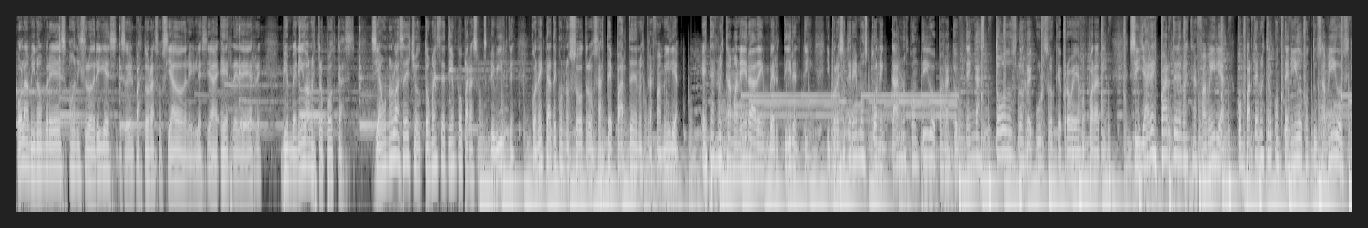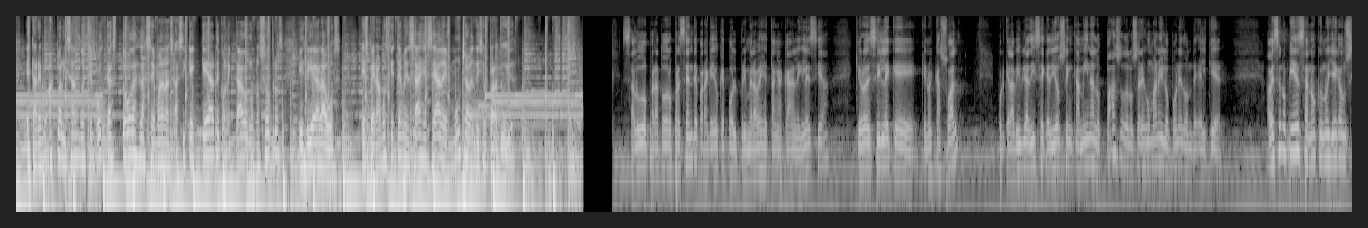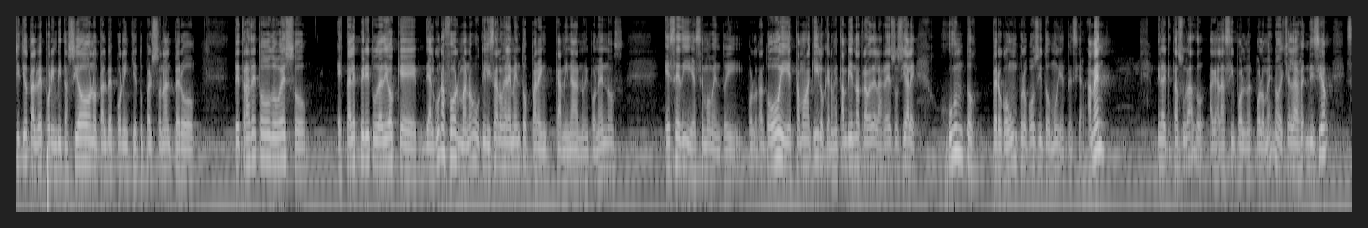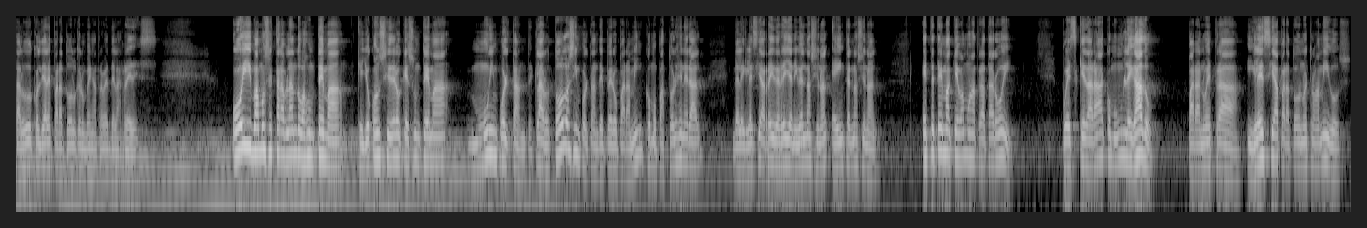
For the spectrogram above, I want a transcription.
Hola, mi nombre es Onis Rodríguez y soy el pastor asociado de la iglesia RDR. Bienvenido a nuestro podcast. Si aún no lo has hecho, toma este tiempo para suscribirte, conéctate con nosotros, hazte parte de nuestra familia. Esta es nuestra manera de invertir en ti y por eso queremos conectarnos contigo para que obtengas todos los recursos que proveemos para ti. Si ya eres parte de nuestra familia, comparte nuestro contenido con tus amigos. Estaremos actualizando este podcast todas las semanas, así que quédate conectado con nosotros y riega la voz. Esperamos que este mensaje sea de mucha bendición para tu vida. Saludos para todos los presentes, para aquellos que por primera vez están acá en la iglesia. Quiero decirle que, no es casual, porque la Biblia dice que Dios encamina los pasos de los seres humanos y lo pone donde Él quiere. A veces uno piensa ¿no? que uno llega a un sitio tal vez por invitación o tal vez por inquietud personal, pero detrás de todo eso está el Espíritu de Dios que de alguna forma ¿no? utiliza los elementos para encaminarnos y ponernos ese día, ese momento. Y por lo tanto hoy estamos aquí, los que nos están viendo a través de las redes sociales, juntos, pero con un propósito muy especial. Amén. Mira el que está a su lado, hágala así por, lo menos, eche la bendición. Saludos cordiales para todos los que nos ven a través de las redes. Hoy vamos a estar hablando bajo un tema que yo considero que es un tema muy importante. Claro, todo es importante, pero para mí como pastor general, de la Iglesia Rey de Reyes a nivel nacional e internacional, este tema que vamos a tratar hoy, pues quedará como un legado para nuestra iglesia, para todos nuestros amigos,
